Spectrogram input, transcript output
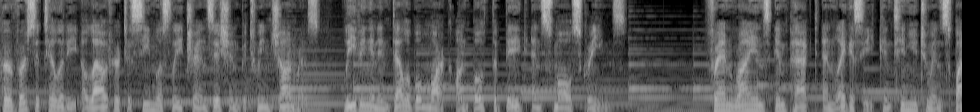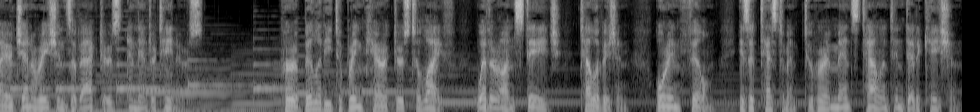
Her versatility allowed her to seamlessly transition between genres, leaving an indelible mark on both the big and small screens. Fran Ryan's impact and legacy continue to inspire generations of actors and entertainers. Her ability to bring characters to life, whether on stage, television, or in film, is a testament to her immense talent and dedication.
